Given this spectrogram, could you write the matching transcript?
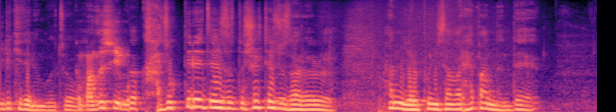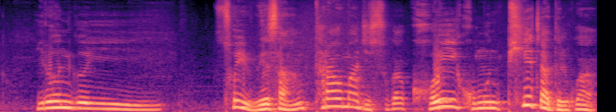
이렇게 되는 거죠. 그럼 반드시 뭐- 그러니까 가족들에 대해서도 실태 조사를 한 10번 이상을 해봤는데 이런 그 이 소위 외상 트라우마 지수가 거의 고문 피해자들과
